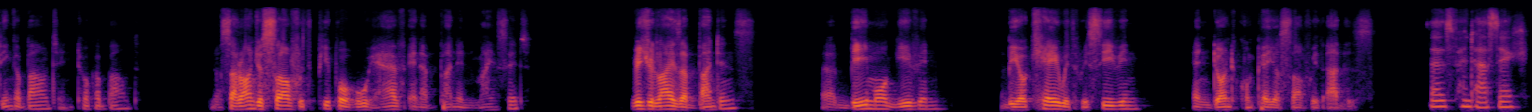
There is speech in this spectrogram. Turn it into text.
think about and talk about. You know, surround yourself with people who have an abundant mindset visualize abundance, uh, be more giving, be okay with receiving, and don't compare yourself with others. That's fantastic.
